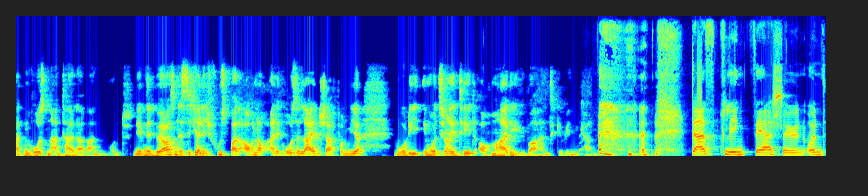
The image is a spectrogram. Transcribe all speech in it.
hat einen großen Anteil daran. Und neben den Börsen ist sicherlich Fußball auch noch eine große Leidenschaft von mir, wo die Emotionalität auch mal die Überhand gewinnen kann. Das klingt sehr schön. Und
